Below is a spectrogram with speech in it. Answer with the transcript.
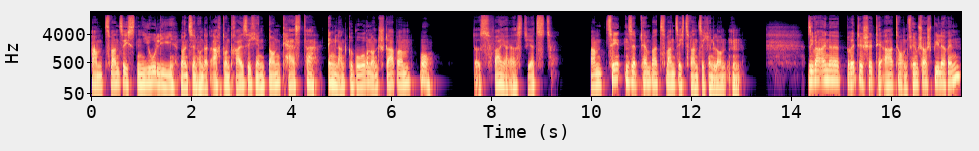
am 20. Juli 1938 in Doncaster, England geboren und starb am, oh, das war ja erst jetzt, am 10. September 2020 in London. Sie war eine britische Theater- und Filmschauspielerin.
